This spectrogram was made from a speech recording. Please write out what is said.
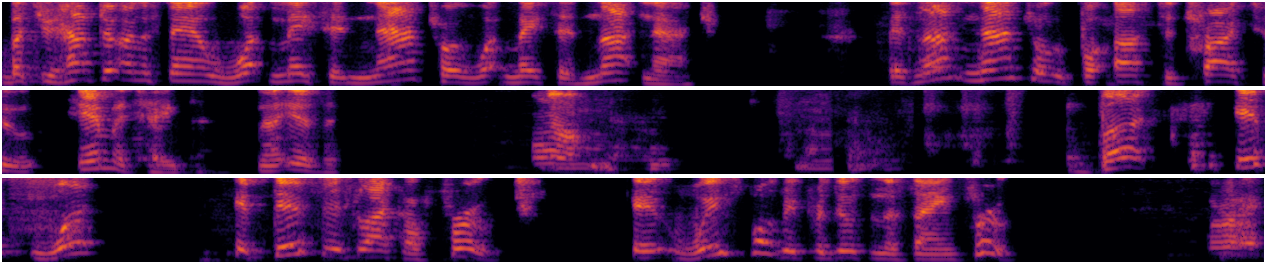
But you have to understand what makes it natural, what makes it not natural. It's not natural for us to try to imitate them. Now, is it? No. No. But if what if this is like a fruit, it, we're supposed to be producing the same fruit. Right.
